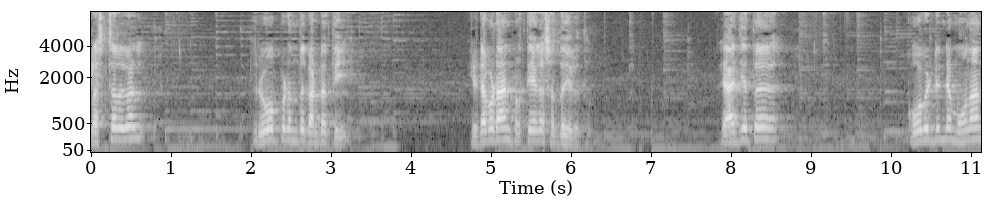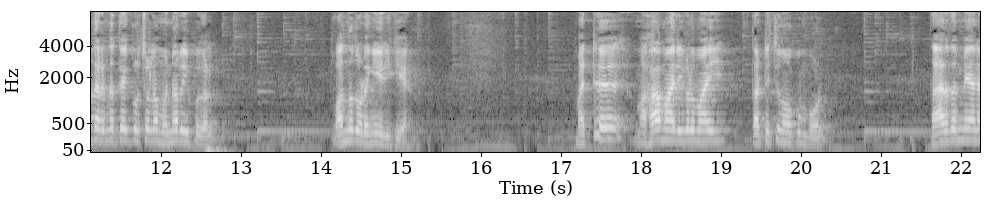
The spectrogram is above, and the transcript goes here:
ക്ലസ്റ്ററുകൾ രൂപപ്പെടുന്നത് കണ്ടെത്തി ഇടപെടാൻ പ്രത്യേക ശ്രദ്ധ ചെലുത്തും. രാജ്യത്ത് കോവിഡിന്റെ മൂന്നാം തരംഗത്തെക്കുറിച്ചുള്ള മുന്നറിയിപ്പുകൾ വന്നു തുടങ്ങിയിരിക്കുകയാണ്. മറ്റ് മഹാമാരികളുമായി തട്ടിച്ചു നോക്കുമ്പോൾ താരതമ്യേന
